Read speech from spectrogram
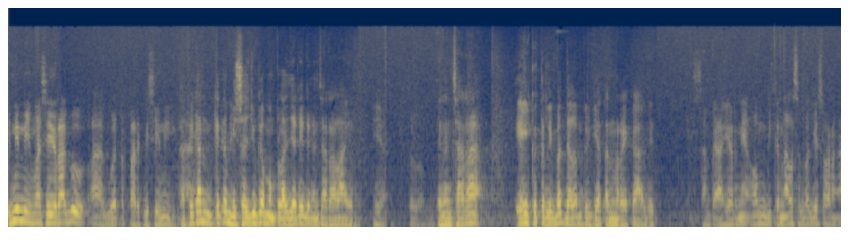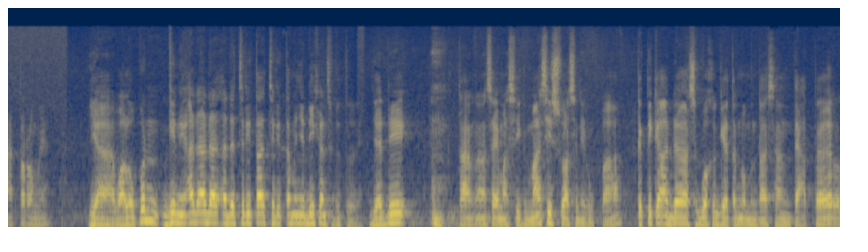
ini nih masih ragu, ah gue tertarik di sini. Tapi kan kita bisa juga mempelajari dengan cara lain. Iya, betul. Dengan cara ya ikut terlibat dalam kegiatan mereka gitu. Sampai akhirnya Om dikenal sebagai seorang aktor Om ya. Ya, walaupun gini ada ada ada cerita-cerita menyedihkan sebetulnya. Jadi karena saya masih mahasiswa seni rupa, ketika ada sebuah kegiatan pementasan teater,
